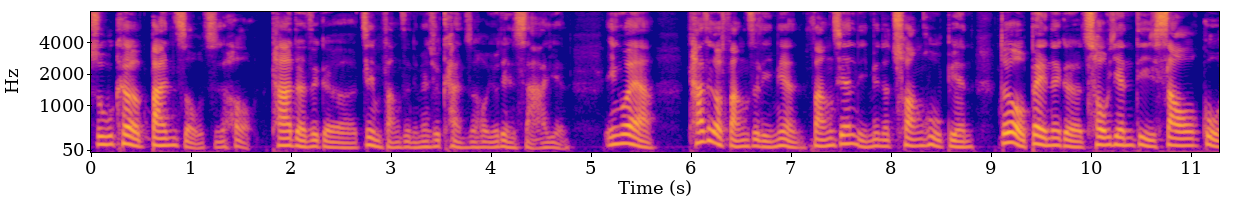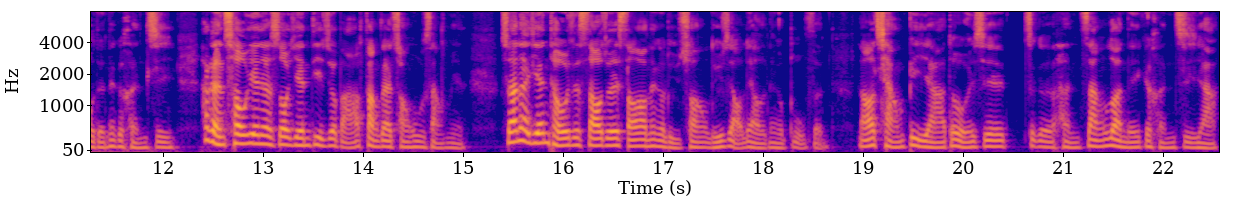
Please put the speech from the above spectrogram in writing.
租客搬走之后，他的这个进房子里面去看之后有点傻眼，因为啊。他这个房子里面，房间里面的窗户边都有被那个抽烟蒂烧过的那个痕迹。他可能抽烟的时候，烟蒂就把它放在窗户上面，所以那烟头一直烧，就会烧到那个铝窗、铝角料的那个部分。然后墙壁啊，都有一些这个很脏乱的一个痕迹啊，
